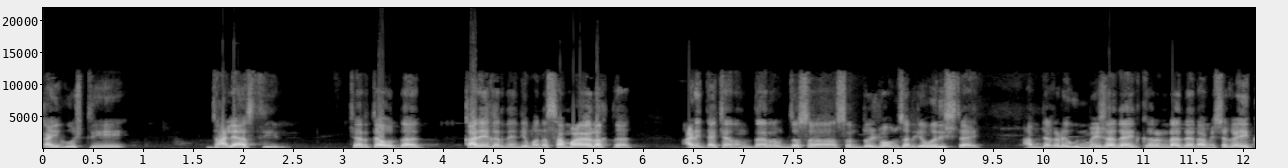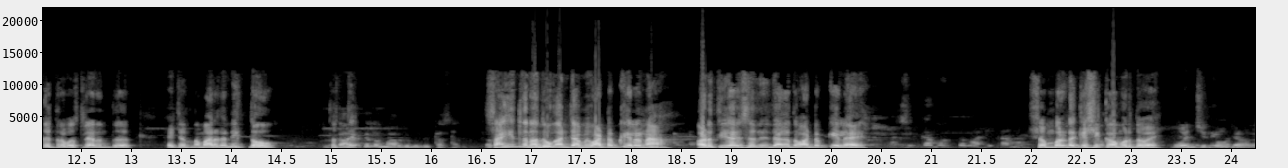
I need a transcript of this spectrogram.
काही गोष्टी झाल्या असतील. चर्चा होतात. कार्यकर्त्यांची मनं सांभाळावी लागतात. आणि त्याच्यानंतर जसं संतोष भाऊंसारखे वरिष्ठ आहेत आमच्याकडे उन्मेष दादा आहेत करण दादा आहेत आम्ही सगळे एकत्र बसल्यानंतर ह्याच्यातनं मार्ग निघतो. काय ते- केलं मार्ग कसं सांगितलं ना दोघांचं आम्ही वाटप केलं ना. अडतीस आणि सदतीस जागाचं वाटप केलं आहे शंभर टक्के शिक्कामोर्तब आहे. वंचित बहुजन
